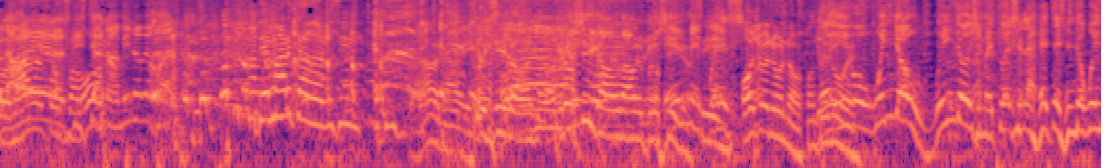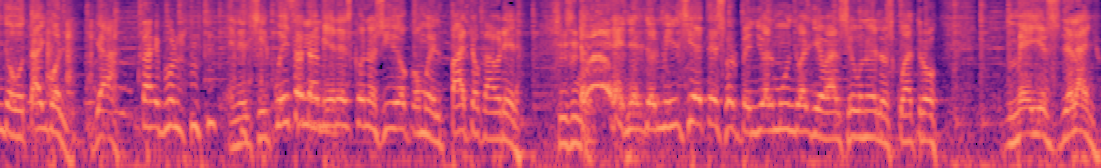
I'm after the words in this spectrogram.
A mí no me jodan. De marcador, sí. Prosiga, Don Abe, prosiga. Pues. Ocho en uno, Yo continúe. digo window, window, y se me tuerce la gente haciendo window o table. Ya. Table. En el circuito Sí. también es conocido como el Pato Cabrera. Sí, señor. En el 2007 sorprendió al mundo al llevarse uno de los cuatro Mayors del año.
